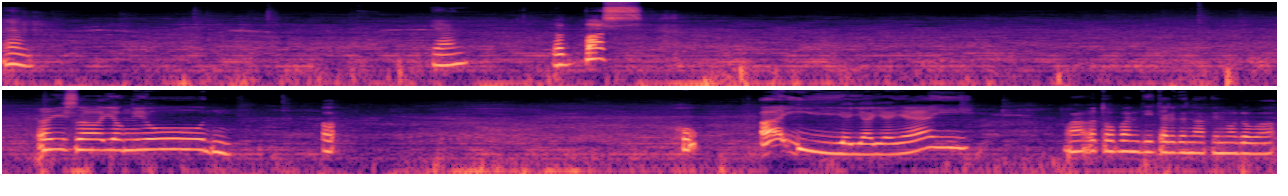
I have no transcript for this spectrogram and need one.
Yan. Yan. Lagpas. Ay, sayang yun. Ay, ay, ay, ay, ay. Mga katropa, hindi talaga natin magawa.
